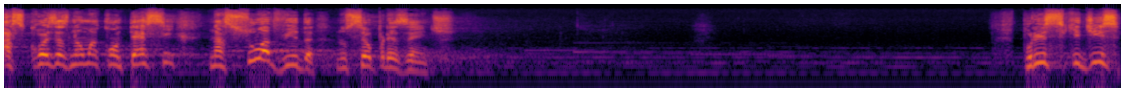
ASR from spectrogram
as coisas não acontecem na sua vida, no seu presente. Por isso que diz,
